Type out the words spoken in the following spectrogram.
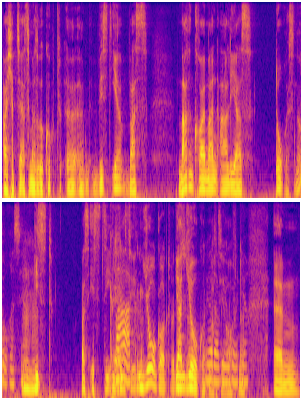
Aber ich habe zuerst mal so geguckt, äh, äh, wisst ihr, was Maren Kräumann alias Doris, ne? Doris, ja. Isst? Was isst sie Quark. Ein Joghurt, würde Ja, ich ein sagen. Joghurt Ja, macht sie Joghurt, auch. Ne? ja. Ähm,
